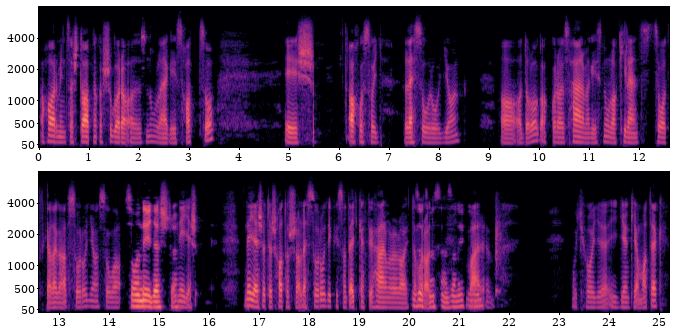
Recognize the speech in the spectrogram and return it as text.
a 30-as talpnak a sugara az 0,6-szor, és ahhoz, hogy leszóródjon a, a dolog, akkor az 3,09 szólt kell legalább szóródjon, szóval Szóval négyesre. 4-es 4-es, 5-ös, 6-ossal leszóródik, viszont 1-2-3-ra rajta Az marad. 50 százalék. Bár, úgyhogy eh, így jön ki a matek.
